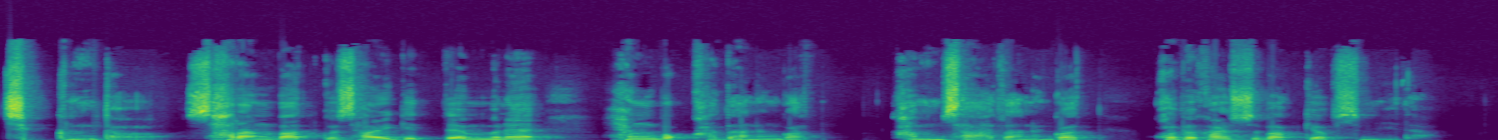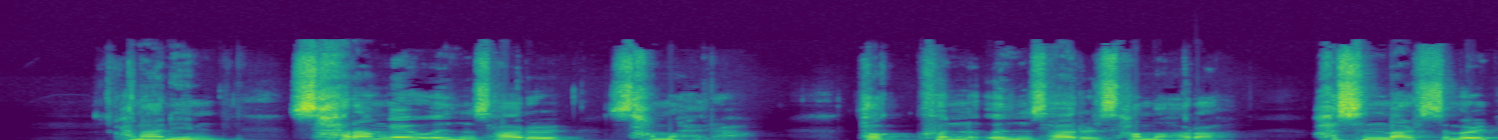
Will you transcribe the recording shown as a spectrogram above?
지금도 사랑받고 살기 때문에 행복하다는 것, 감사하다는 것 고백할 수밖에 없습니다. 하나님, 사랑의 은사를 사모해라. 더 큰 은사를 사모하라. 하신 말씀을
